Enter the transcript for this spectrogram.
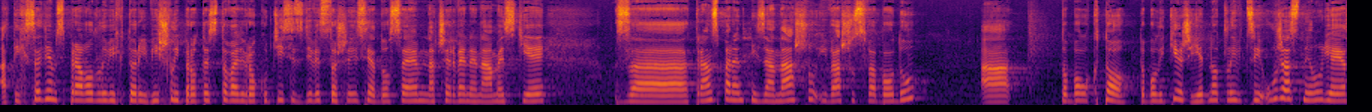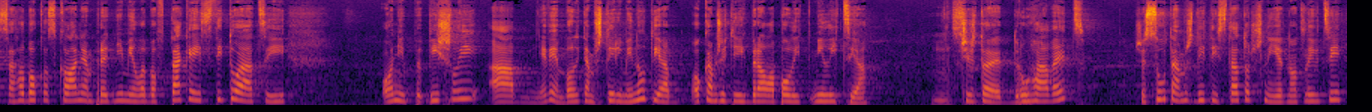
A tých sedem spravodlivých, ktorí vyšli protestovať v roku 1968 na Červené námestie, za, transparentní za našu i vašu svobodu a to bol kto? To boli tiež jednotlivci, úžasní ľudia, ja sa hlboko skláňam pred nimi, lebo v takej situácii oni vyšli a neviem, boli tam 4 minúty a okamžite ich brala milícia. Mm, Čiže to je druhá vec, že sú tam vždy tí statoční jednotlivci.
